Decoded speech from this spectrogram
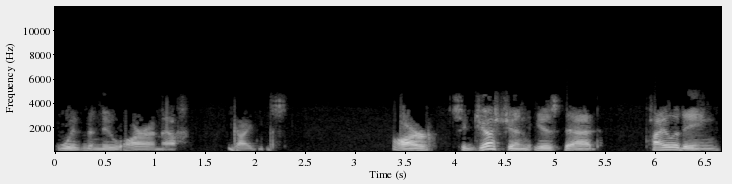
with the new RMF guidance. Our suggestion is that piloting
